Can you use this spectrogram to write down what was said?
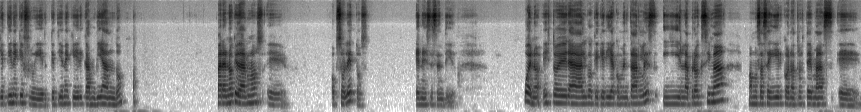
que tiene que fluir, que tiene que ir cambiando para no quedarnos eh, obsoletos en ese sentido. Bueno, esto era algo que quería comentarles y en la próxima vamos a seguir con otros temas eh,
